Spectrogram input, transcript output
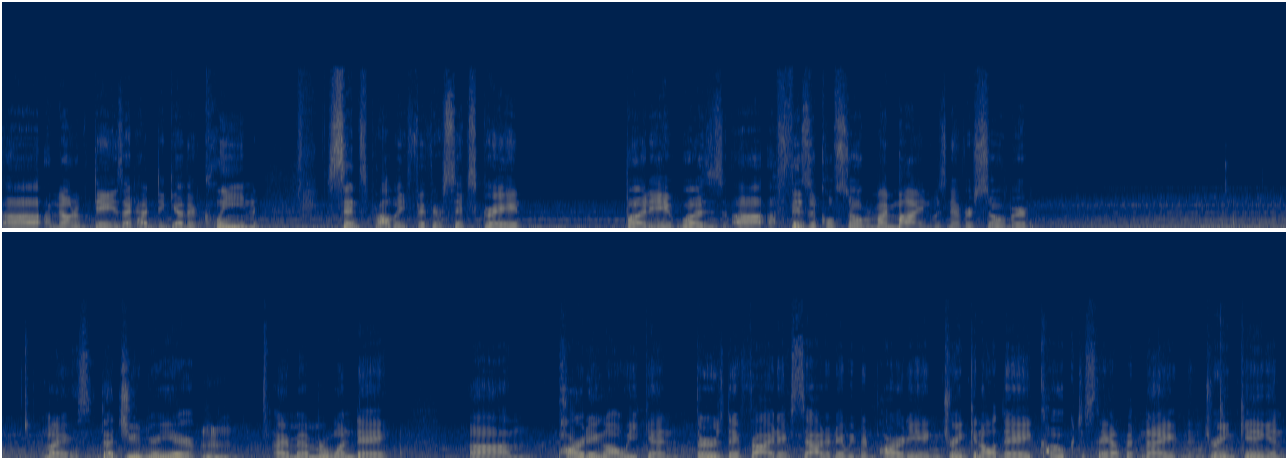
uh, amount of days I'd had together clean since probably fifth or sixth grade but it was uh, a physical sober. My mind was never sober. My that junior year, I remember one day um, partying all weekend. Thursday, Friday, Saturday, we'd been partying, drinking all day, coke to stay up at night, and then drinking. And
